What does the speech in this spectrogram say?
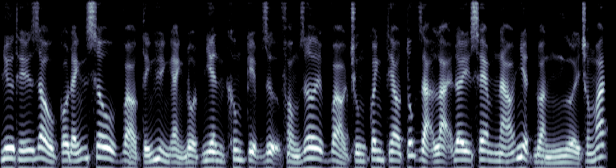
như thế giàu có đánh sâu vào tính hình ảnh đột nhiên không kịp dự phòng rơi vào chung quanh theo túc dạ lại đây xem náo nhiệt đoàn người trong mắt.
